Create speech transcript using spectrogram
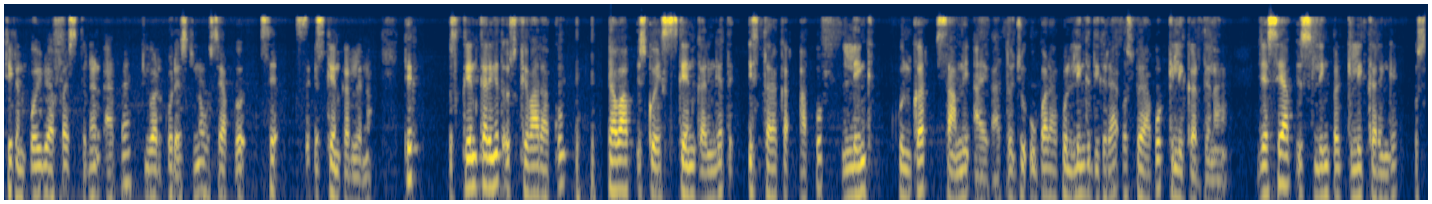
ठीक है कोई भी आपका स्कैनर ऐप है क्यूआर कोड स्कैनर उससे आपको स्कैन कर लेना। ठीक? स्कैन करेंगे तो उसके बाद आपको, जब आप इसको स्कैन करेंगे तो इस तरह का आपको लिंक खुलकर सामने आएगा। तो जो ऊपर आपको लिंक दिख रहा है, उस पर आपको क्लिक कर देना है। जैसे आप इस लिंक पर क्लिक करेंगे, उस,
